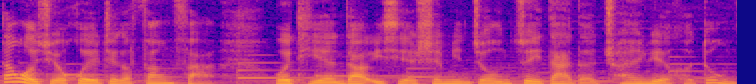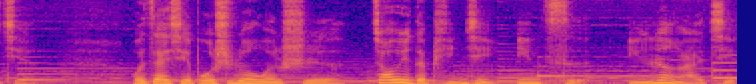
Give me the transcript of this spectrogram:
当我学会这个方法，我体验到一些生命中最大的穿越和洞见。我在写博士论文时遭遇的瓶颈，因此迎刃而解。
